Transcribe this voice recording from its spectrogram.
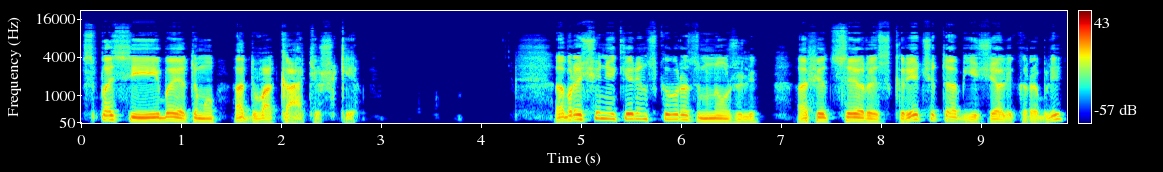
Спасибо этому адвокатишке. Обращение Керенского размножили. Офицеры с объезжали корабли,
